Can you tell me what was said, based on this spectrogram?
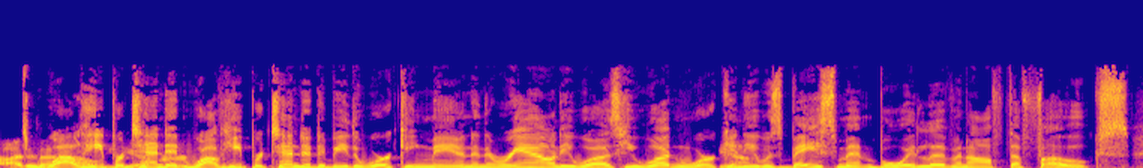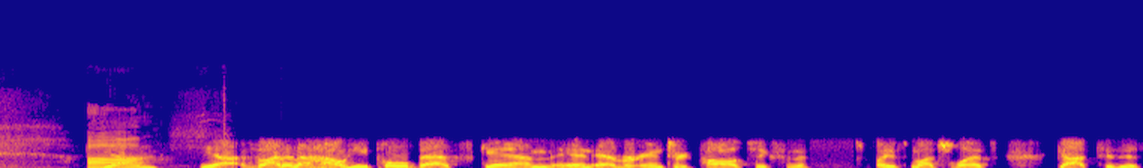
I don't know. While how he pretended, ever- while he pretended to be the working man, and the reality was he wasn't working. He was basement boy living off the folks. Um, yeah. So I don't know how he pulled that scam and ever entered politics in the place, much less got to this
